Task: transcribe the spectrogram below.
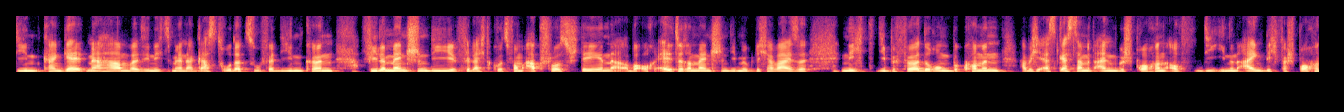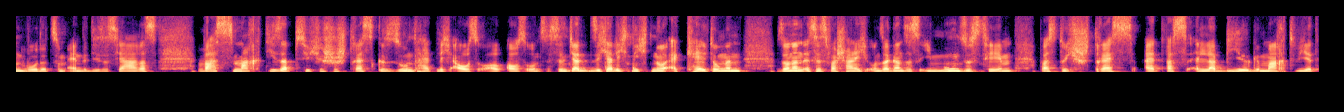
die kein Geld mehr haben, weil sie nichts mehr in der Gastro dazu verdienen können, viele Menschen, die vielleicht kurz vorm Abschluss stehen, aber auch ältere Menschen, die möglicherweise nicht die Beförderung bekommen, habe ich erst gestern mit einem gesprochen, auf die ihnen eigentlich versprochen wurde zum Ende dieses Jahres. Was macht dieser psychische Stress gesundheitlich aus, aus uns. Es sind ja sicherlich nicht nur Erkältungen, sondern es ist wahrscheinlich unser ganzes Immunsystem, was durch Stress etwas labil gemacht wird.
